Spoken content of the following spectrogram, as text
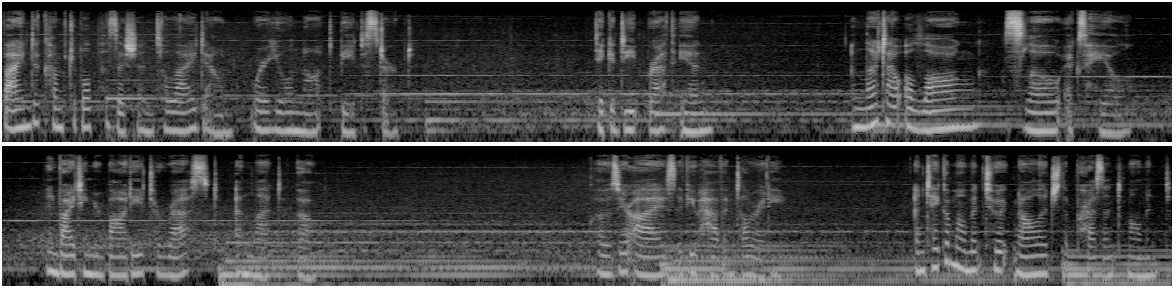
Find a comfortable position to lie down where you will not be disturbed. Take a deep breath in and let out a long, slow exhale, inviting your body to rest and let go. Close your eyes if you haven't already, and take a moment to acknowledge the present moment,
